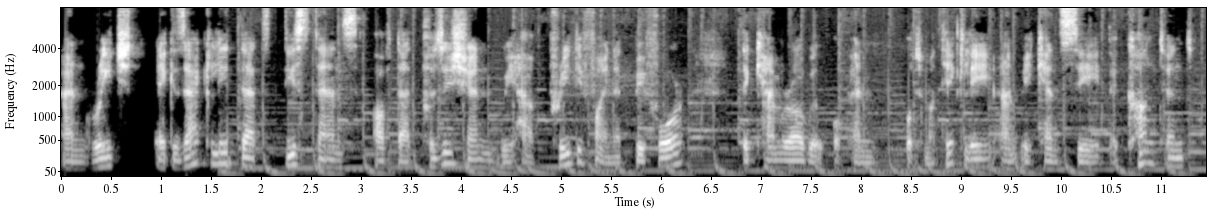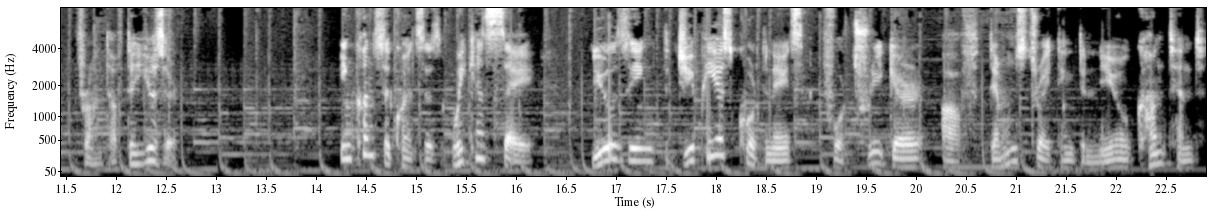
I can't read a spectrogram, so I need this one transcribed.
and reach exactly that distance of that position we have predefined before, the camera will open automatically and we can see the content front of the user. In consequences, we can say using the GPS coordinates for trigger of demonstrating the new content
